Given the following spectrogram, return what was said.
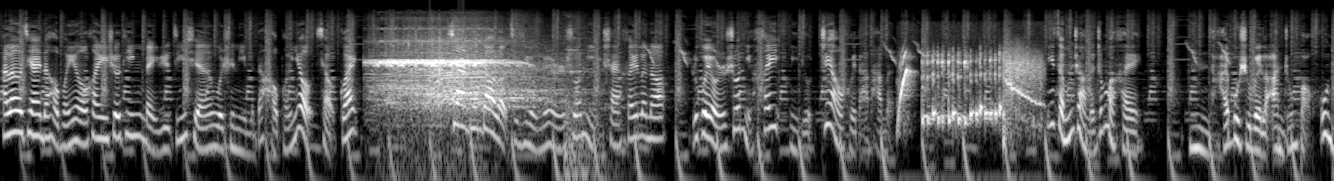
Hello，亲爱的好朋友，欢迎收听每日精选，我是你们的好朋友小乖。夏天到了，最近有没有人说你晒黑了呢？如果有人说你黑，你就这样回答他们。你怎么长得这么黑？嗯，还不是为了暗中保护你。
